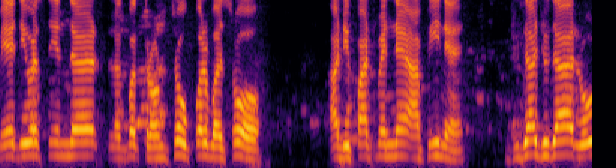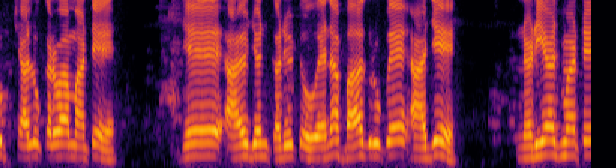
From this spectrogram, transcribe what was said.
બે દિવસની અંદર લગભગ ત્રણસો ઉપર બસો આ ડિપાર્ટમેન્ટને આપીને જુદા જુદા રૂટ ચાલુ કરવા માટે જે આયોજન કર્યું હતું, એના ભાગરૂપે આજે નડિયાદ માટે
